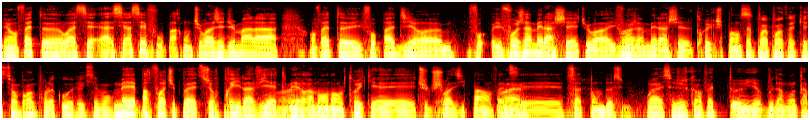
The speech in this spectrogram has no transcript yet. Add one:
Et en fait, euh, Mhm. ouais, c'est assez fou. Par contre, tu vois, j'ai du mal à. En fait, euh, il faut pas dire. euh, faut, il faut jamais lâcher, tu vois. Il faut Ouais. jamais lâcher le truc, je pense. Ça, Pour répondre à ta question, contre, pour le coup, effectivement. Mais parfois, tu peux être surpris. La vie, elle te met vraiment dans le truc et, tu le choisis pas. En fait, ça te tombe dessus. Ouais, c'est juste qu'en fait, au bout d'un moment, t'as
